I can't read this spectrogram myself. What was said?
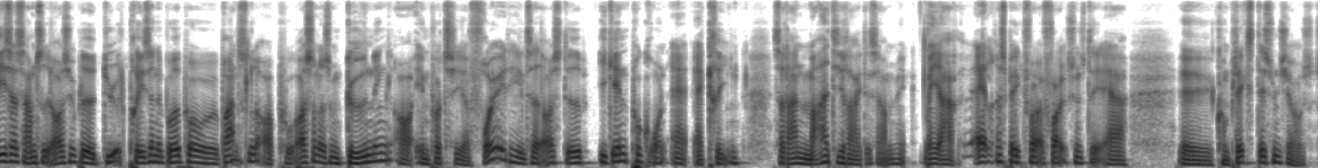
det er så samtidig også blevet dyrt. Priserne både på brændsel og på også noget som gødning og importere frø i det hele taget også stedet, igen på grund af, af krigen. Så der er en meget direkte sammenhæng. Men jeg har al respekt for, at folk synes, det er øh, komplekst. Det synes jeg også.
